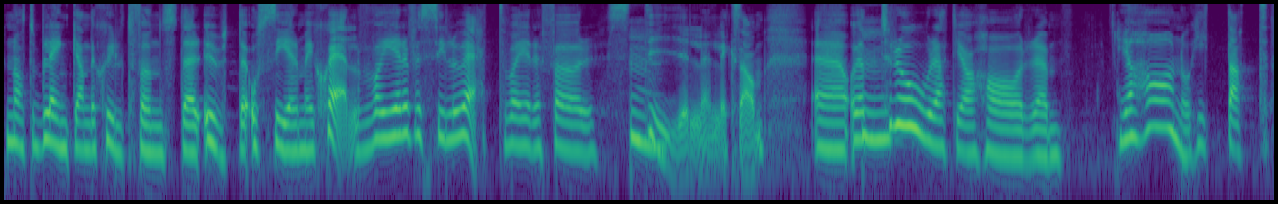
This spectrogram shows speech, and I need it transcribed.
något blänkande skyltfönster ute och ser mig själv? Vad är det för silhuett? Vad är det för stil? Liksom? Eh, och jag tror att jag har... eh, jag har nog hittat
